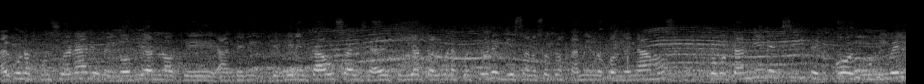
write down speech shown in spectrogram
algunos funcionarios del gobierno que, han tienen causa y se ha descubierto algunas cuestiones y eso nosotros también lo condenamos. Como también existe hoy un nivel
